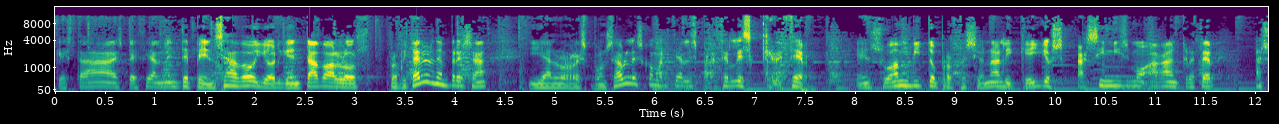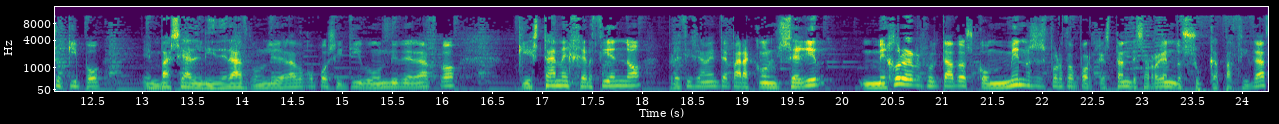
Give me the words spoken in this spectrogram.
que está especialmente pensado y orientado a los propietarios de empresa y a los responsables comerciales para hacerles crecer en su ámbito profesional y que ellos asimismo hagan crecer a su equipo en base al liderazgo, un liderazgo positivo, un liderazgo que están ejerciendo precisamente para conseguir mejores resultados con menos esfuerzo porque están desarrollando su capacidad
